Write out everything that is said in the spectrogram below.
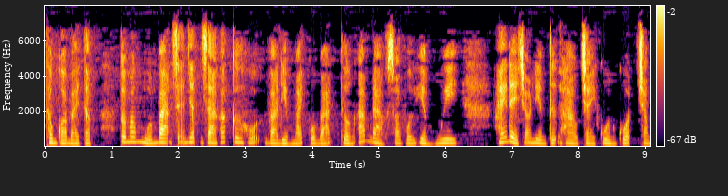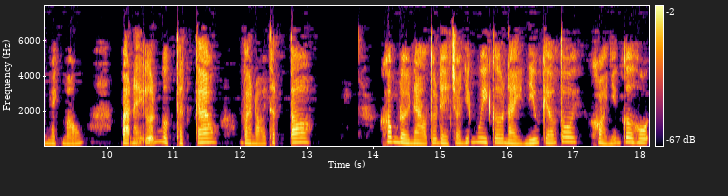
Thông qua bài tập, tôi mong muốn bạn sẽ nhận ra các cơ hội và điểm mạnh của bạn thường áp đảo so với hiểm nguy. Hãy để cho niềm tự hào chảy cuồn cuộn trong mạch máu. Bạn hãy ưỡn ngực thật cao và nói thật to. Không đời nào tôi để cho những nguy cơ này níu kéo tôi khỏi những cơ hội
